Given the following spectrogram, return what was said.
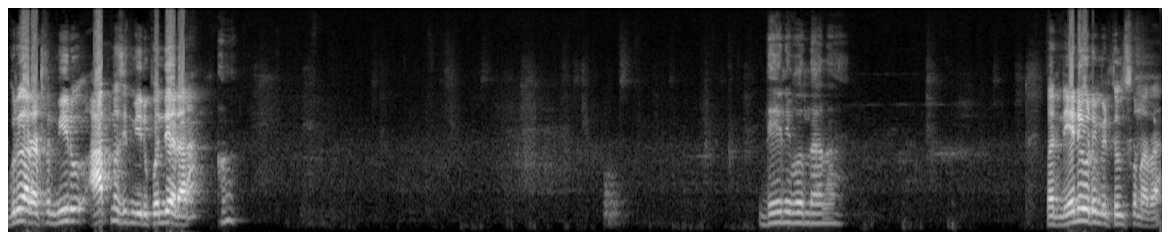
గురుగారు అట్లా మీరు ఆత్మస్థితి మీరు పొందారా? దేని పొందాలా మరి నేనెవరు మీరు తెలుసుకున్నారా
